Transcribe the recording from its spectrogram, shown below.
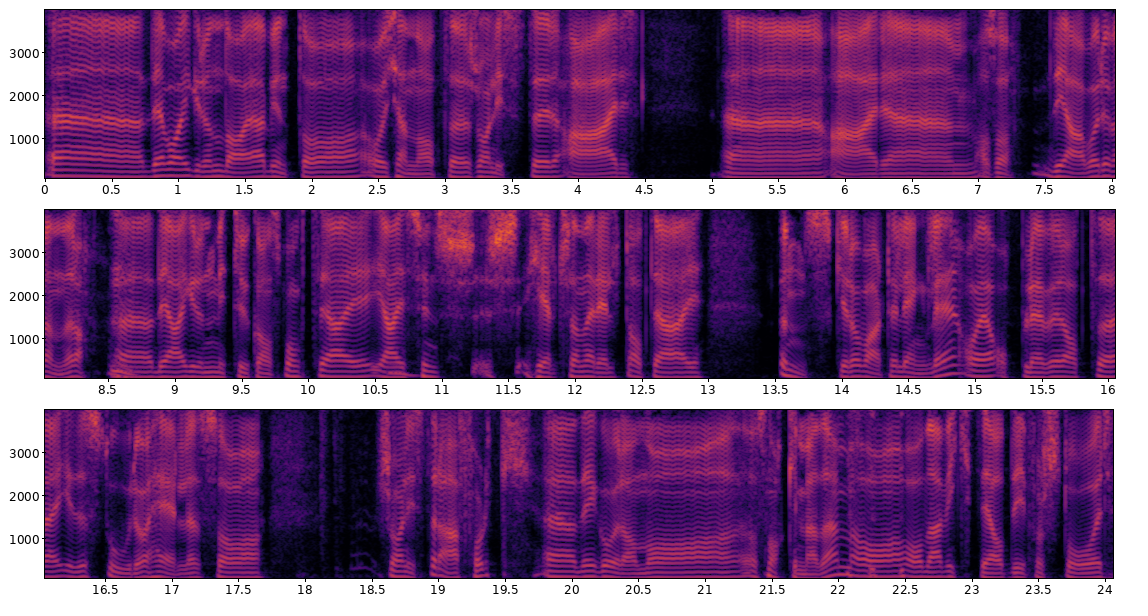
det var i grunnen da jeg begynte å, å kjenne at journalister er eh, er eh, Altså, de er våre venner, da. Mm. Det er i grunnen mitt utgangspunkt. Jeg, jeg mm. syns helt generelt at jeg ønsker å være tilgjengelig, og jeg opplever at i det store og hele så journalister er folk. Eh, de går an å, å snakke med dem, og, og, det er viktig at de forstår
